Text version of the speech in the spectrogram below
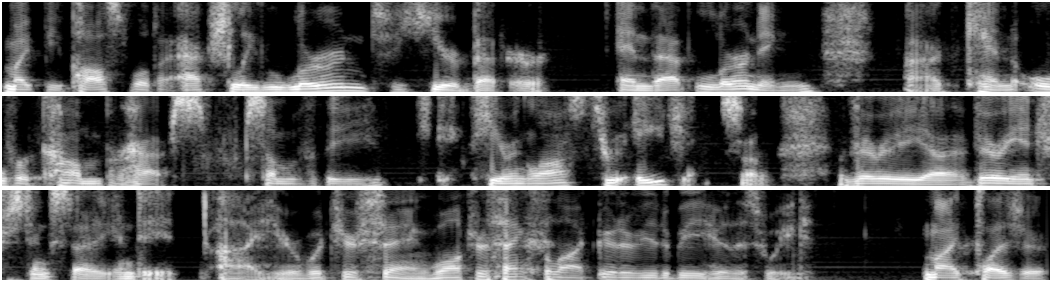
might be possible to actually learn to hear better and that learning uh, can overcome perhaps some of the hearing loss through aging. So, very, uh, very interesting study indeed. I hear what you're saying. Walter, thanks a lot. Good of you to be here this week. My pleasure.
